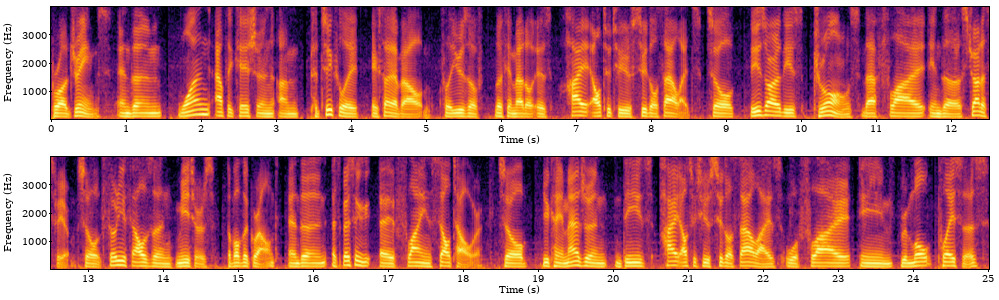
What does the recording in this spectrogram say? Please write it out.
brought dreams. And then one application I'm particularly excited about for the use of lithium metal is high altitude pseudo satellites. So these are these drones that fly in the stratosphere, so 30,000 meters above the ground. And then it's basically a flying cell tower. So you can imagine these high altitude pseudo satellites will fly in remote places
